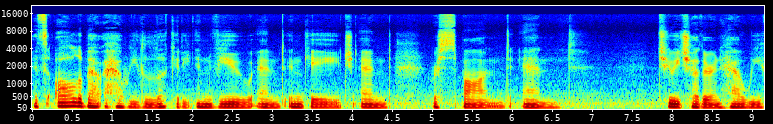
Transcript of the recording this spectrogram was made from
It's all about how we look at and view and engage and respond and to each other and how we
